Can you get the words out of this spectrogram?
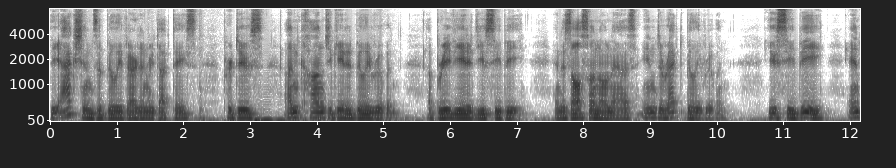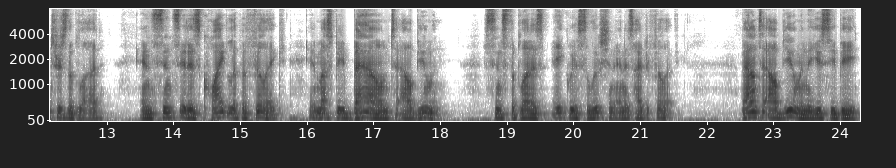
The actions of biliverdin reductase produce unconjugated bilirubin, abbreviated UCB, and is also known as indirect bilirubin. UCB enters the blood, and since it is quite lipophilic, it must be bound to albumin, since the blood is aqueous solution and is hydrophilic. Bound to albumin, the UCB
